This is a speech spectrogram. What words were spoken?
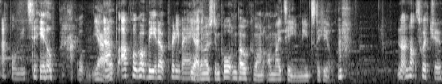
Apple needs to heal. Well, yeah, Apple, Apple got beat up pretty bad. yeah. The most important Pokemon on my team needs to heal. Not, not Switchu.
